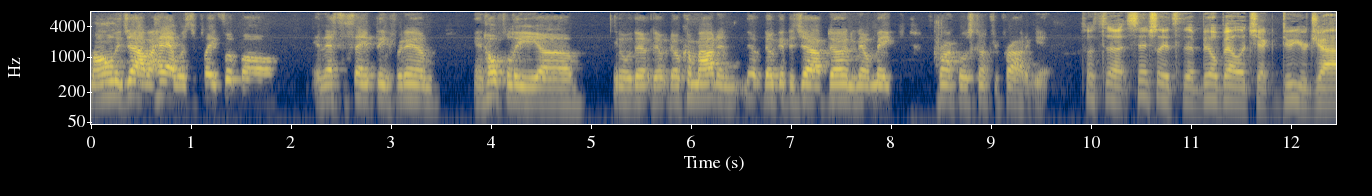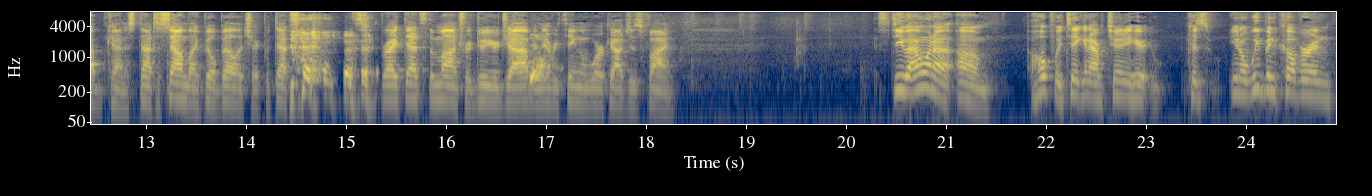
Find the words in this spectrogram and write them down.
my only job I had was to play football, and that's the same thing for them. And hopefully, uh, you know, they'll, they'll, come out and they'll, they'll, get the job done, and they'll make Broncos country proud again. So it's uh, essentially it's the Bill Belichick "do your job" kind of not to sound like Bill Belichick, but that's, that's right. That's the mantra: do your job, and everything will work out just fine. Steve, I want to um, hopefully take an opportunity here because you know we've been covering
